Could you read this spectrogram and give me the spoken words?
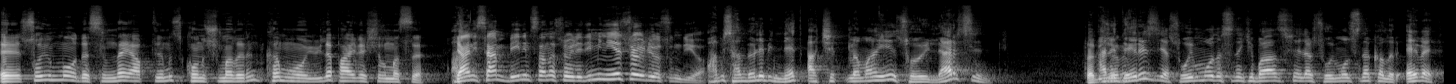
e, soyunma odasında yaptığımız konuşmaların kamuoyuyla paylaşılması. Yani sen benim sana söylediğimi niye söylüyorsun diyor. Abi sen böyle bir net açıklamayı söylersin. Tabii Hani canım. deriz ya soyunma odasındaki bazı şeyler soyunma odasına kalır. Evet.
